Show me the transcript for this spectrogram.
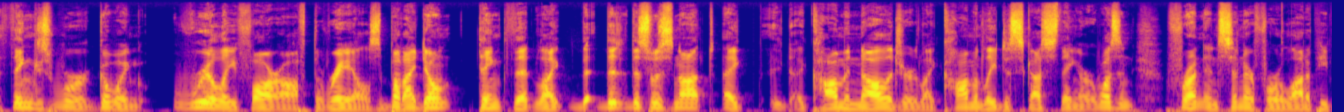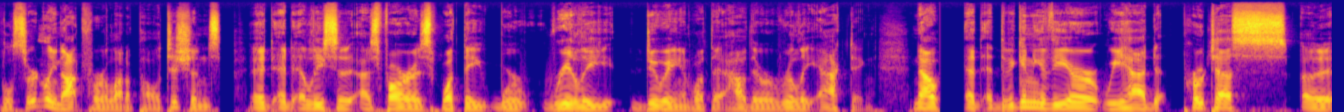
things were going really far off the rails but I don't think that like th- th- this was not a, a common knowledge or like commonly discussed thing or it wasn't front and center for a lot of people certainly not for a lot of politicians at, at, at least as far as what they were really doing and what they, how they were really acting. Now at, at the beginning of the year we had protests uh,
